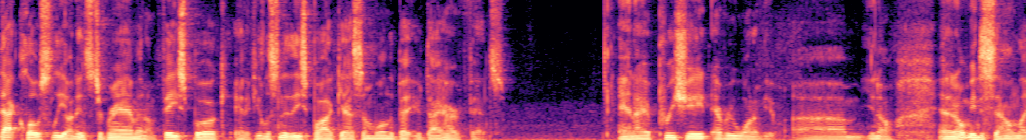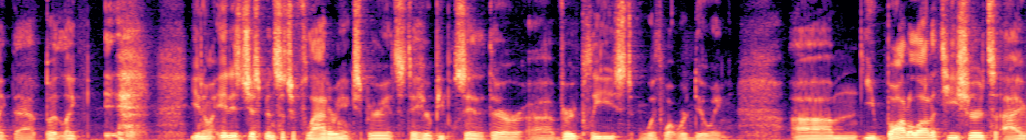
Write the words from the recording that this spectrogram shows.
that closely on Instagram and on Facebook, and if you listen to these podcasts, I'm willing to bet you're diehard fans. And I appreciate every one of you. Um, you know, and I don't mean to sound like that, but like, you know, it has just been such a flattering experience to hear people say that they're uh, very pleased with what we're doing. Um, you bought a lot of T-shirts. I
